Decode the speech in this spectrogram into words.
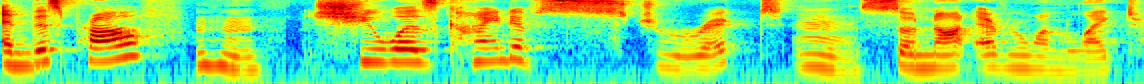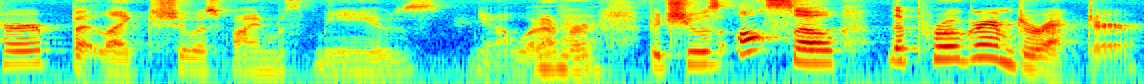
And this prof, mm-hmm. she was kind of strict, mm. so not everyone liked her, but like she was fine with me. It was, you know, whatever. But she was also the program director,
